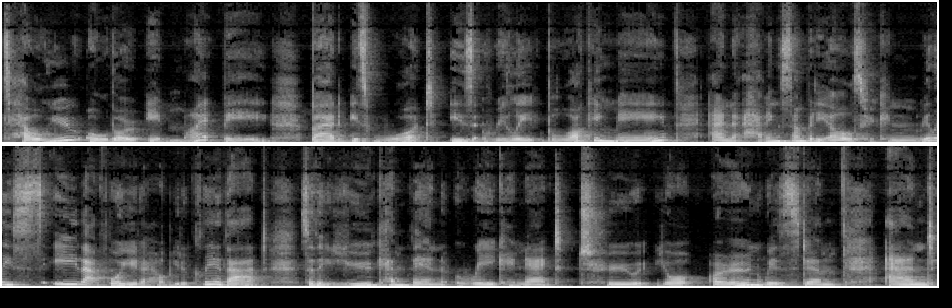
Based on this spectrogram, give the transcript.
tell you, although it might be, but it's what is really blocking me and having somebody else who can really see that for you to help you to clear that so that you can then reconnect to your own wisdom and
